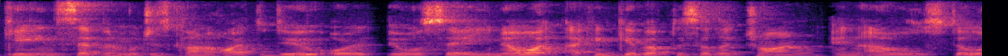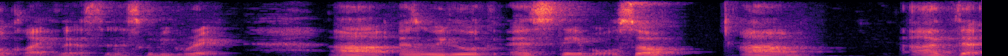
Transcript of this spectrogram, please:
gain seven, which is kind of hard to do, or it will say, you know what, I can give up this electron and I will still look like this, and it's gonna be great. Uh, and to look as stable. So um, uh, th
